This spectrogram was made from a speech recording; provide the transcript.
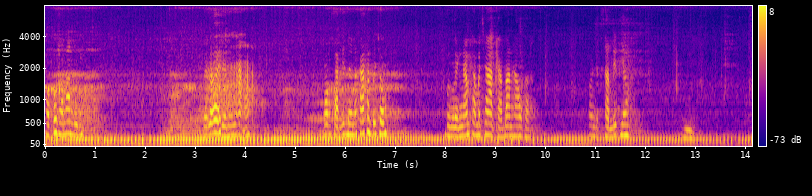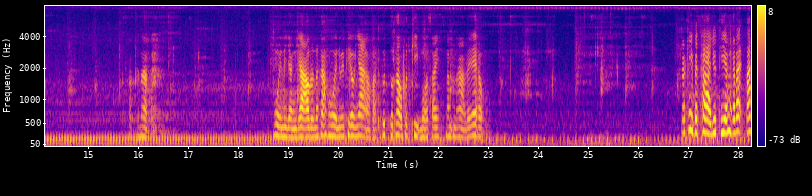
ขอพูดเท่านั้นเลยไปเลยเดี๋ยวนี้นะต้องสั่นนิดนึงนะคะท่านผู้ชมเบิ่งแหล่งน้ำธรรมชาติค่ะบ้านเฮาค่ะต้องจากสั่นนิดนึงอืมขนาด ห้วยนี่อย่างยาวเลยนะคะห้วยนี่ไม่เพี้ยวยากอะค่ะพุทธเท่าพุทธขี่มอไซค์นำหน้าแล้วจะขี่ไปถ่ายยุดเทียงก็ได้ปะ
